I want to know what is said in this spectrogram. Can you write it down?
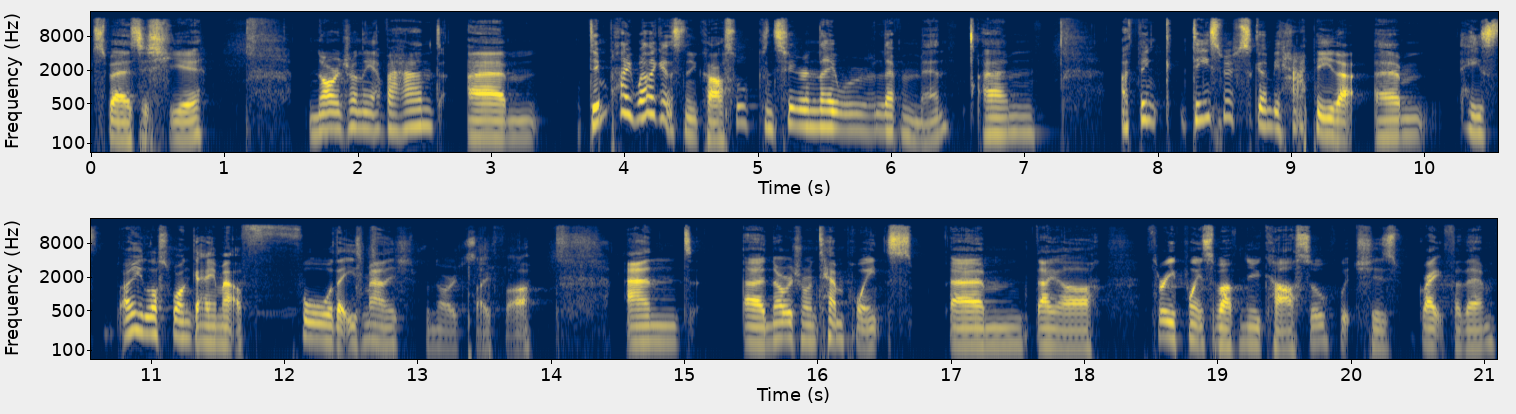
Spurs this year. Norwich, on the other hand, um, didn't play well against Newcastle, considering they were 11 men. Um, I think Dean Smith's going to be happy that um, he's only lost one game out of four that he's managed for Norwich so far. And uh, Norwich are on 10 points. Um, they are three points above Newcastle, which is great for them.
